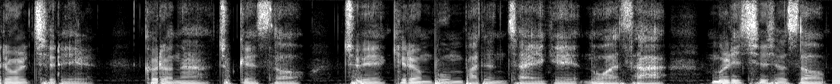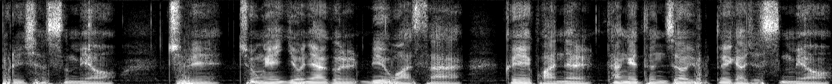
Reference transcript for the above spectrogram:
7월 7일 그러나 주께서 주의 기름 부음 받은 자에게 놓아사 물리치셔서 부리셨으며 주의 종의 연약을 미워하사 그의 관을 땅에 던져 욕되게 하셨으며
